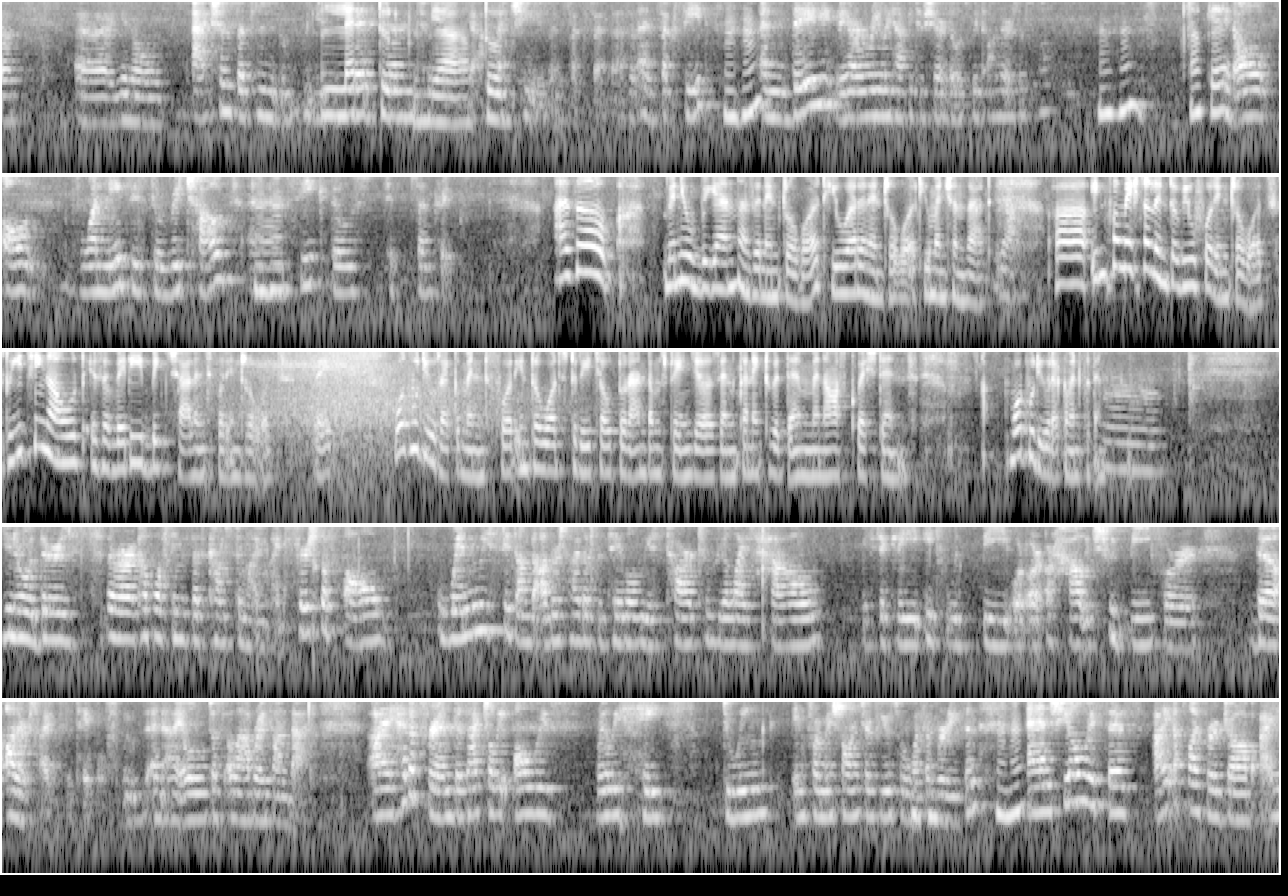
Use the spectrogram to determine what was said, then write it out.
uh, you know actions that l- Led to- them to, yeah, to- achieve and success and succeed Mm-hmm. and they they are really happy to share those with others as well Mm-hmm. Okay. it all all one needs is to reach out and Mhm. seek those tips and tricks. As a when you began as an introvert, you were an introvert. You mentioned that. Yeah. Uh, informational interview for introverts. Reaching out is a very big challenge for introverts, right? What would you recommend for introverts to reach out to random strangers and connect with them and ask questions? What would you recommend for them? Mm. You know, there's there are a couple of things that comes to my mind. First of all, when we sit on the other side of the table, we start to realize how basically it would be or, or, or how it should be for the other side of the table. And I will just elaborate on that. I had a friend that actually always really hates doing informational interviews for whatever reason. Mm-hmm. And she always says, I apply for a job, I,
